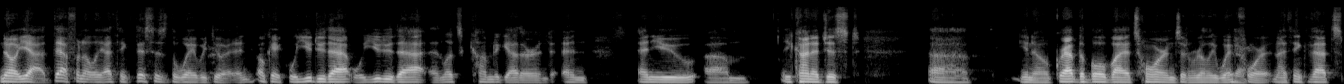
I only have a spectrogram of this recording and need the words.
No, yeah, definitely. I think this is the way we do it. And okay, will you do that? Will you do that? And let's come together and and and you um you kind of just uh you know grab the bull by its horns and really went yeah. for it. And I think that's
